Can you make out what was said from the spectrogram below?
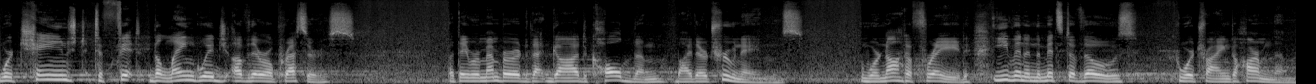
were changed to fit the language of their oppressors. But they remembered that God called them by their true names and were not afraid, even in the midst of those who were trying to harm them.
